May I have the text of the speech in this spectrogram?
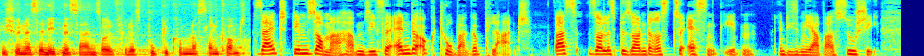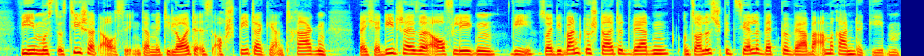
wie schön das Erlebnis sein soll für das Publikum, das dann kommt. Seit dem Sommer haben sie für Ende Oktober geplant. Was soll es Besonderes zu essen geben? In diesem Jahr war es Sushi. Wie muss das T-Shirt aussehen, damit die Leute es auch später gern tragen? Welcher DJ soll auflegen? Wie soll die Wand gestaltet werden? Und soll es spezielle Wettbewerbe am Rande geben?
